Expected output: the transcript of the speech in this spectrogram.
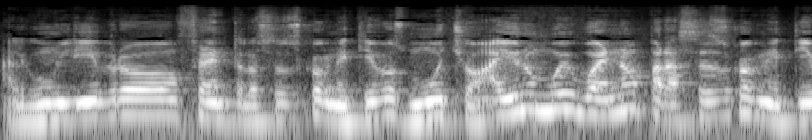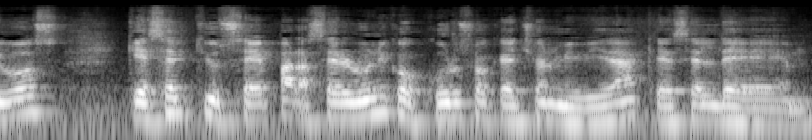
algún libro frente a los sesgos cognitivos, mucho. Hay uno muy bueno para sesgos cognitivos, que es el que usé para hacer el único curso que he hecho en mi vida, que es el de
